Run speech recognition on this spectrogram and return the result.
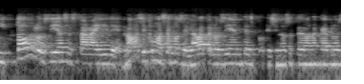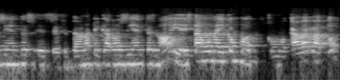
Y todos los días estar ahí de, ¿no? Así como hacemos de lávate los dientes, porque si no se te van a caer los dientes, se te van a picar los dientes, ¿no? Y ahí está uno ahí como, como cada rato.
